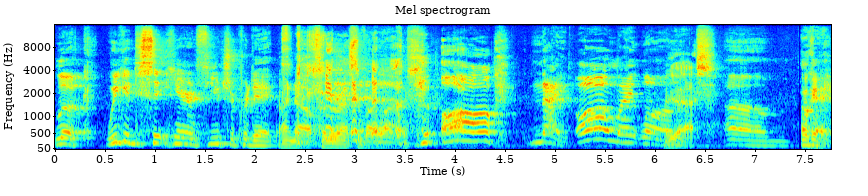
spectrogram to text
look, we could sit here and future predict I know for the rest of our lives. all night, all night long. Yes. Okay.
